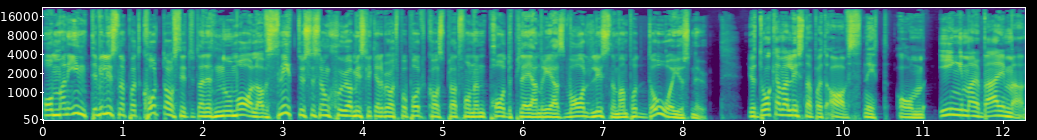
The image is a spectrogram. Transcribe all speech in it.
Om man inte vill lyssna på ett kort avsnitt utan ett normalavsnitt ur säsong 7 av Misslyckade brott på podcastplattformen Podplay, Andreas, vad lyssnar man på då just nu? Jo, då kan man lyssna på ett avsnitt om Ingmar Bergman.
